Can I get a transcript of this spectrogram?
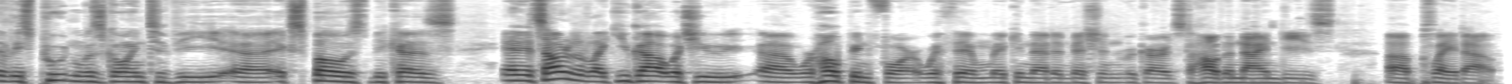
at least Putin was going to be exposed because and it sounded like you got what you uh, were hoping for with him making that admission in regards to how the 90s uh, played out.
